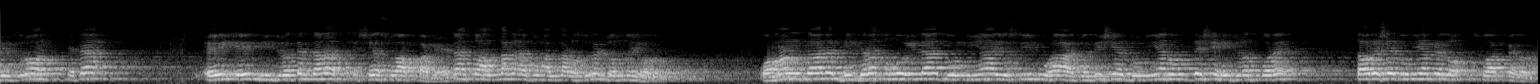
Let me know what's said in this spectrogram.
হিজরত, এটা এই এই হিজরতের দ্বারা সে সোয়াব পাবে। এটা তো আল্লাহ এবং আল্লাহ রসুলের জন্যই হলো ওমান কানাত হিজরতুহু ইলা দুনিয়া ইউসিবুহা, যদি সে দুনিয়ার উদ্দেশ্যে হিজরত করে, তাহলে সে দুনিয়া পেল সোয়াব পেল না।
